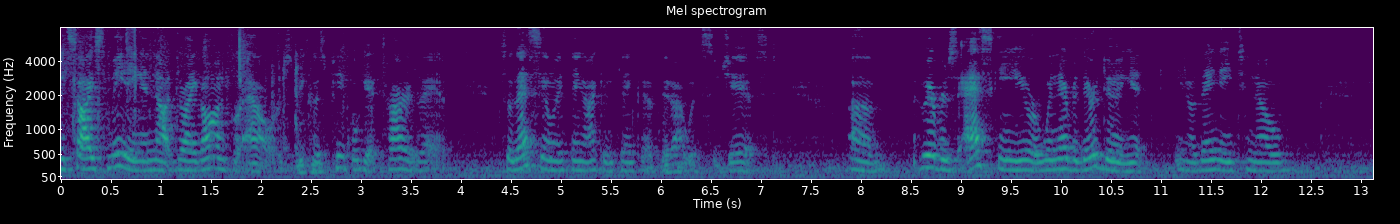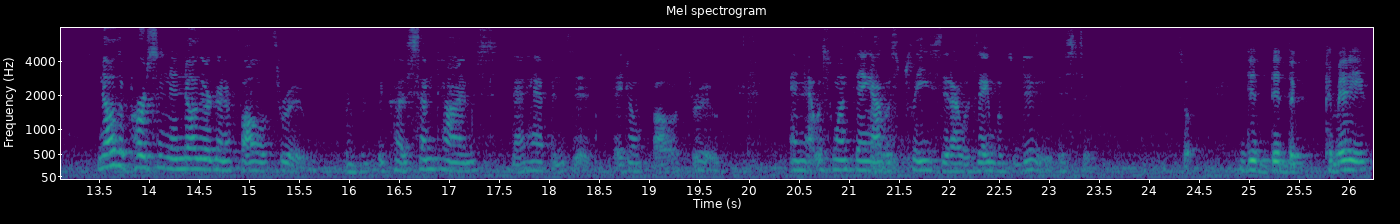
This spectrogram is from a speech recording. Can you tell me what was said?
concise meeting and not drag on for hours, because people get tired of that. So that's the only thing I can think of that I would suggest. Um, Whoever's asking you, or whenever they're doing it, you know, they need to know know the person and know they're going to follow through Mhm. because sometimes that happens that they don't follow through and that was one thing i was pleased that i was able to do is to so, did, did the committee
